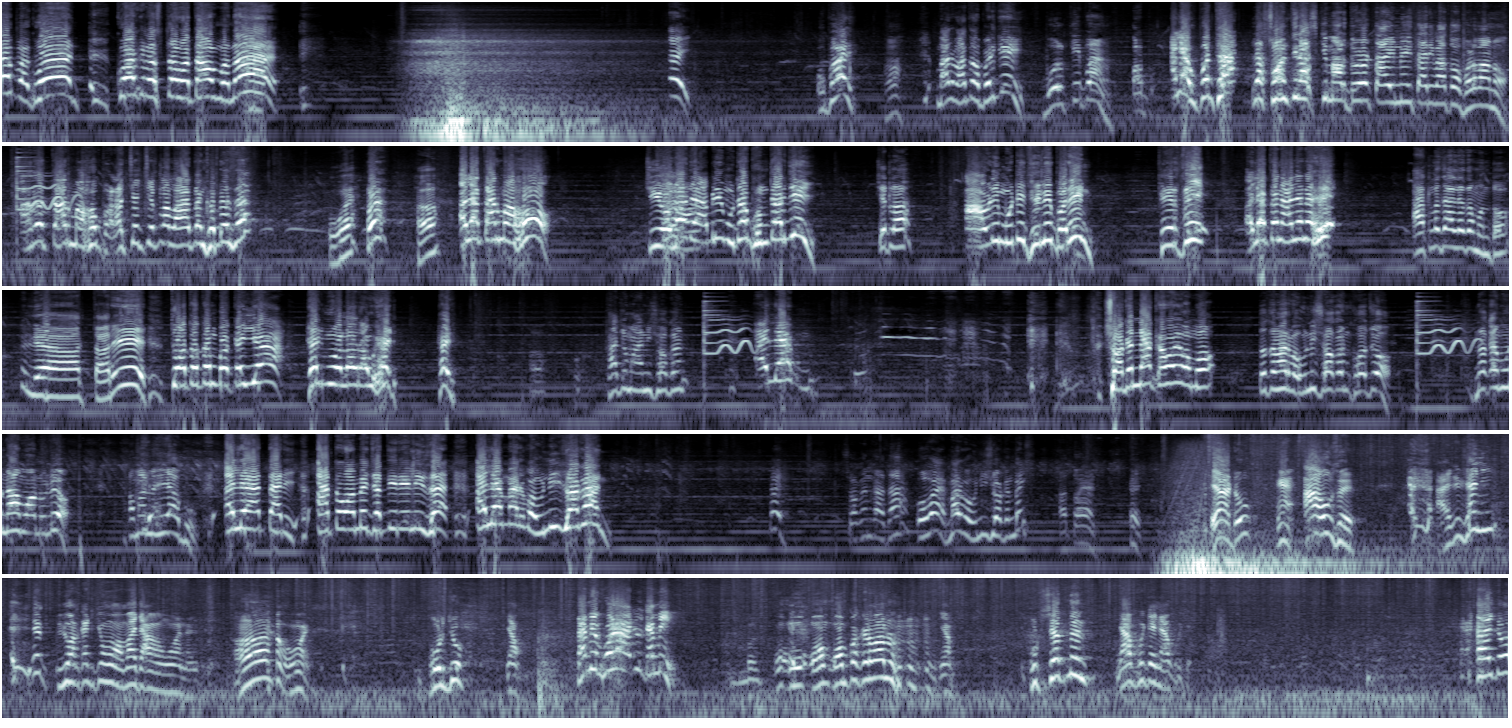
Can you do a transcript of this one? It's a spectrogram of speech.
એ ભગવાન કોક રસ્તો બતાવો મને. એય ઓ ભાઈ મારી વાતો ભડકી? બોલકી પણ. અરે ઉપર થા. એટલે શાંતિ રાખ કે માર દોડો ટાઈમ નહીં તારી વાતો ભળવાનો. અરે તાર માહો ભળા છે કેટલા લાયા તને ખબર છે? ઓય હે? હા. અલ્યા તાર માહો! ચિયો ને આપણી મોટા ભૂમતારજી. કેટલા આવડી મોટી થેલી ભરીન. ફેરથી? અલ્યા તને આલે નહીં? આટલા આલે તો મન તો. લે તારી તો તો તમ બકૈયા. હેડ મુ ઓલો રાવ હેડ હેડ. ખાજો માની શોગન. અલ્યા સોગન ના ખવાય ઓમો. તો તમારા બહુની સોગન ખોજો. ન કે હું ના માનું લ્યો. અમાર નહીં આબુ આ તારી આ તો અમે જતી રેલી છે. અલ્યા માર વહુની સોગન સોગન કાતા ઓવે માર વહુની સોગન ભાઈ. હા તો યાર એ આટુ હે. આ હું છે? આજે છે ની એક લોકેટ કેવો આમાં હું આવવાનો હા? ઓય ફોડજો. જાઓ ઓ- ઓ- ઓમ ઓમ પકડવાનું. એમ ફૂટશે જ ને ના ફૂટે ના ફૂટે જો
